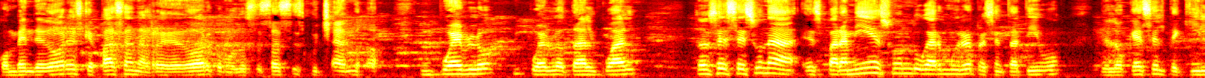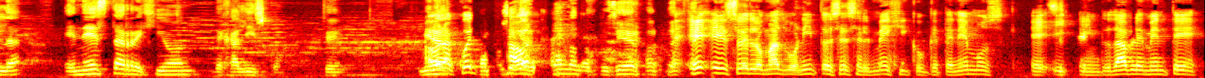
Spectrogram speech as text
con vendedores que pasan alrededor, como los estás escuchando, un pueblo, un pueblo tal cual. Entonces es una, es, para mí es un lugar muy representativo de lo que es el tequila en esta región de Jalisco. ¿sí? Mira, ahora, ahora nos pusieron. E, eso es lo más bonito, ese es el México que tenemos eh, sí. y indudablemente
